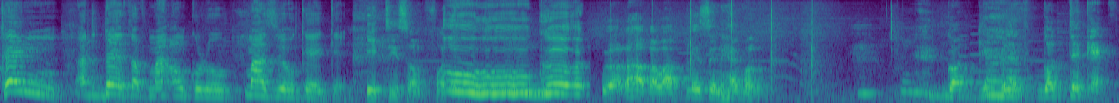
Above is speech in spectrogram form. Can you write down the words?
came at the death of my uncle Mazi Okeke. It is unfortunate. Oh God. We all have our place in heaven. God give birth, God take it.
